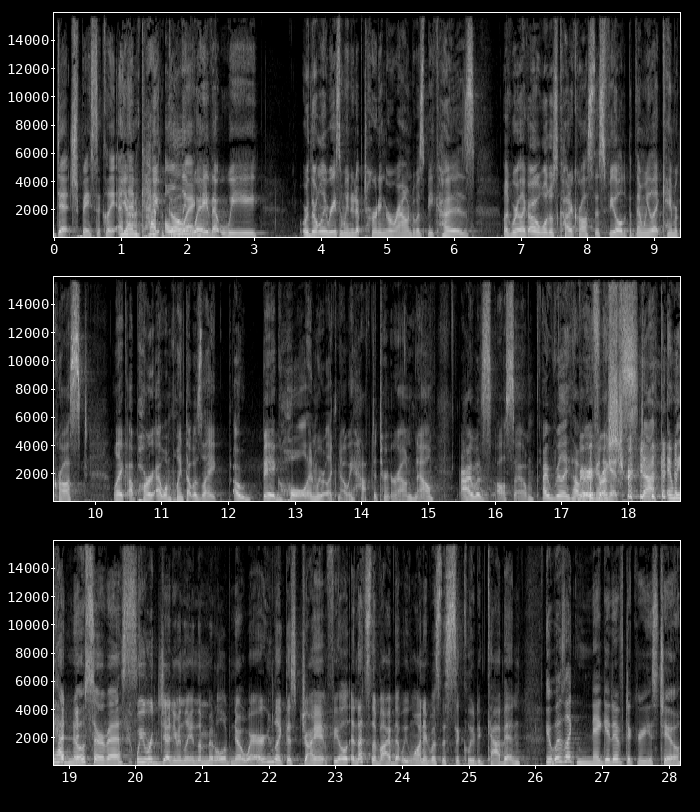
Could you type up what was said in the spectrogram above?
ditch basically and then kept the only going. way that we or the only reason we ended up turning around was because like we were like oh we'll just cut across this field but then we like came across like a part at one point that was like a big hole and we were like no we have to turn around now i was also I really thought we were going to get stuck and we had no service. we were genuinely in the middle of nowhere like this giant field and that's the vibe that we wanted was this secluded cabin It was like negative degrees too.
